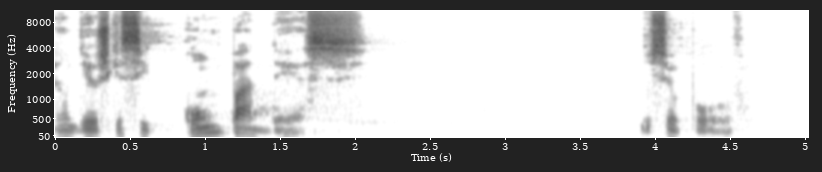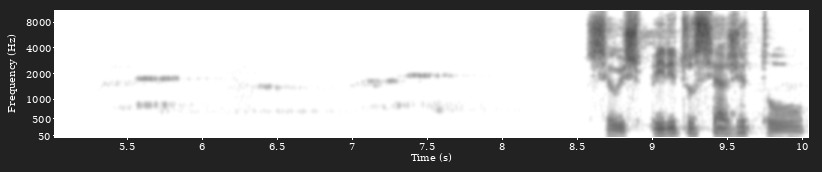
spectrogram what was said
é um Deus que se compadece do seu povo. Seu espírito se agitou.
